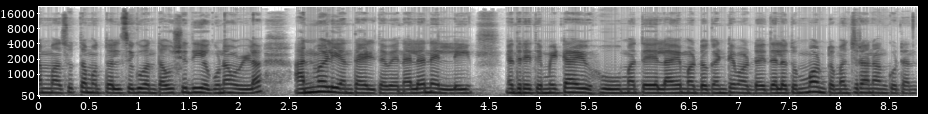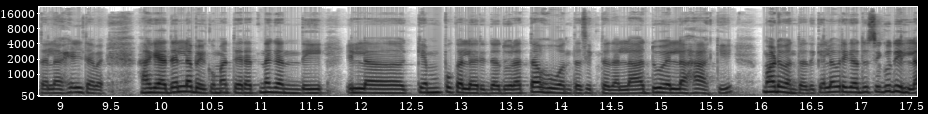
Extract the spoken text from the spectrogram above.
ನಮ್ಮ ಸುತ್ತಮುತ್ತಲು ಸಿಗುವಂಥ ಔಷಧೀಯ ಗುಣವುಳ್ಳ ಅನ್ವಳಿ ಅಂತ ಹೇಳ್ತೇವೆ, ನೆಲನೆಲ್ಲಿ, ಅದೇ ರೀತಿ ಮಿಠಾಯಿ ಹೂ, ಮತ್ತು ಲಾಯಮಡ್ಡು ಗಂಟೆ ಮಡ್ಡು, ಇದೆಲ್ಲ ತುಂಬ ಉಂಟು ಮಜ್ರಾನಾಂಕುಟ ಅಂತೆಲ್ಲ ಹೇಳ್ತೇವೆ. ಹಾಗೆ ಅದೆಲ್ಲ ಬೇಕು, ಮತ್ತು ರತ್ನಗಂಧಿ, ಇಲ್ಲ ಕೆಂಪು ಕಲರ್ ಅದು ರಥ ಹೂ ಅಂತ ಸಿಗ್ತದಲ್ಲ, ಅದು ಎಲ್ಲ ಹಾಕಿ ಮಾಡುವಂಥದ್ದು. ಕೆಲವರಿಗೆ ಅದು ಸಿಗುವುದಿಲ್ಲ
